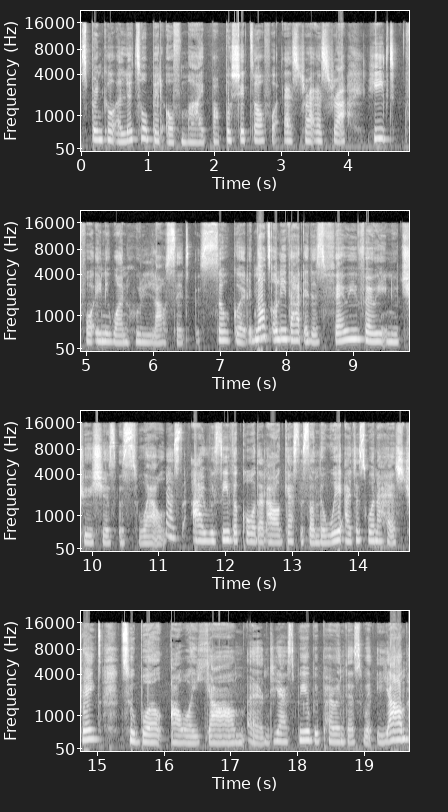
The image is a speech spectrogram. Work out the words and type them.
sprinkle a little bit of my pepper shito for extra extra heat for anyone who loves it. So good. Not only that it is very very nutritious as well. As i received the call that our guest is on the way. I just want to head straight to boil our yam. And yes we'll be pairing this with yam.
